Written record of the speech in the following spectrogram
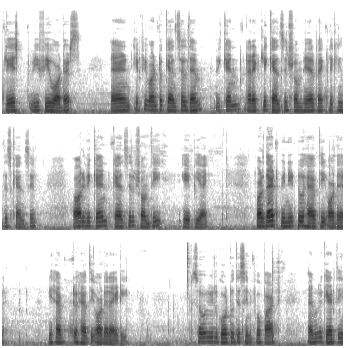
placed a few orders. And if you want to cancel them we can directly cancel from here by clicking this cancel or we can cancel from the API for that we need to have the order. We have to have the order ID so we will go to this info part and we'll get the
